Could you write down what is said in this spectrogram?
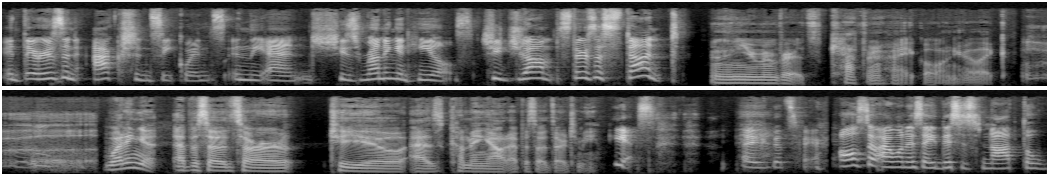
And there is an action sequence in the end. She's running in heels. She jumps. There's a stunt. And then you remember it's Katherine Heigl, and you're like, Ugh. wedding episodes are to you as coming out episodes are to me. Yes. I think that's fair. Also, I want to say this is not the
